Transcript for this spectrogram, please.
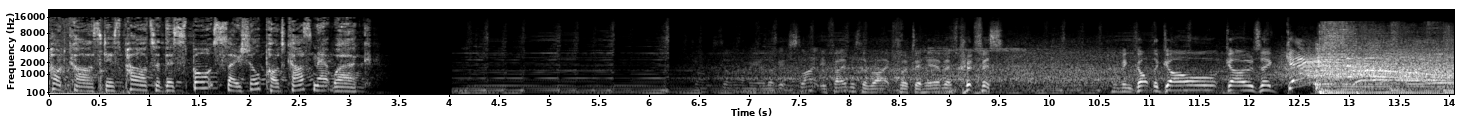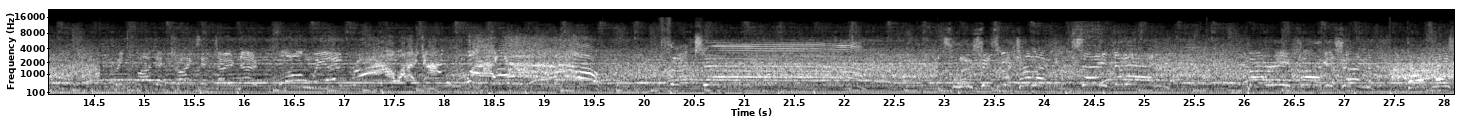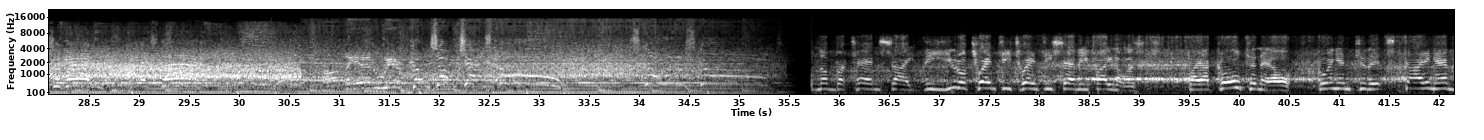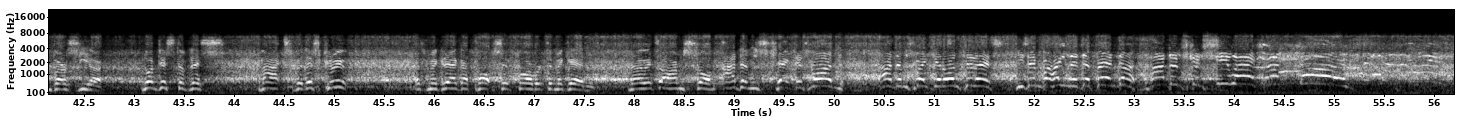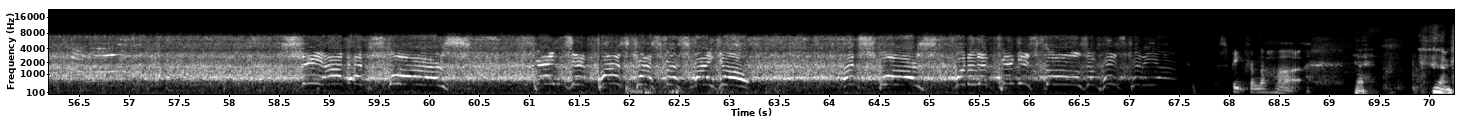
podcast is part of the Sports Social Podcast Network. Still having a look. It slightly favours the right footer here, but Griffiths, having got the goal, goes again. Quickfather tries it down now. Long way out. Oh, what a goal! What a goal! Fletcher! It's Lucius McCulloch saved it in. Barry Ferguson. Dalglish again, Number 10 side, the Euro 2020 semi-finalists, by a goal to nil, going into its dying embers here. Not just of this match, but this group. As McGregor pops it forward to McGinn. Now it's Armstrong. Adams checked his one. Adams might get onto this. He's in behind the defender. Adams can seal it. And scores! See Adams scores! Bends it past Kasper Schmeichel and scores one of the biggest goals of his career. Speak from the heart.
